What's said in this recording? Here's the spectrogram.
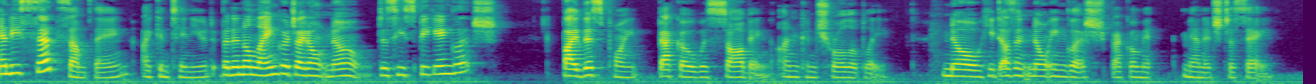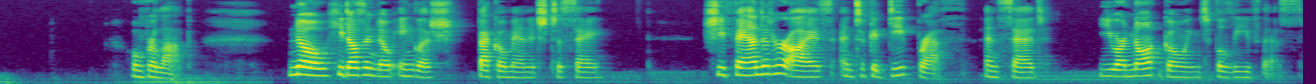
And he said something, I continued, but in a language I don't know. Does he speak English? By this point, Becco was sobbing uncontrollably. No, he doesn't know English, Becco ma- managed to say. Overlap. No, he doesn't know English, Becco managed to say. She fanned at her eyes and took a deep breath and said, You are not going to believe this.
